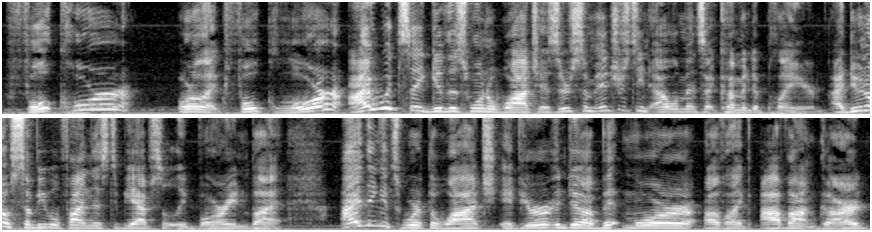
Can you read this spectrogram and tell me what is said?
folklore or like folklore, I would say give this one a watch as there's some interesting elements that come into play here. I do know some people find this to be absolutely boring, but I think it's worth a watch if you're into a bit more of like avant garde,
